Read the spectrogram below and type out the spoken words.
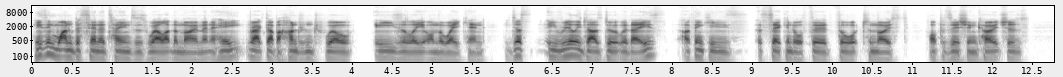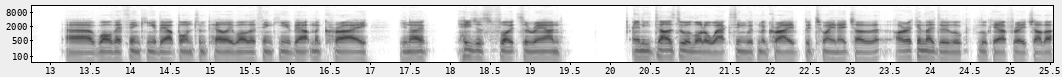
He's in 1% of teams as well at the moment, and he racked up 112 easily on the weekend. He just, he really does do it with ease. I think he's a second or third thought to most opposition coaches uh, while they're thinking about Bontempelli, while they're thinking about Macrae. You know, he just floats around and he does do a lot of waxing with Macrae between each other. I reckon they do look look out for each other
